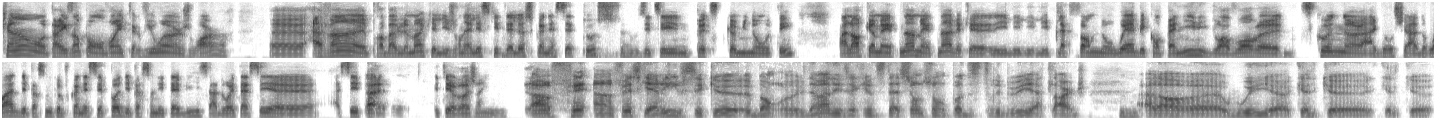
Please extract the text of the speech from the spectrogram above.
quand, on- par exemple, on va interviewer un joueur, euh, avant, euh, probablement que les journalistes qui étaient là se connaissaient tous. Vous étiez une petite communauté. Alors que maintenant, maintenant, avec euh, les, les- les plateformes No Web et compagnie, il doit y avoir euh, des à gauche et à droite, des personnes que vous ne connaissez pas, des personnes établies. Ça doit être assez, euh, assez Ah. hétérogène. En fait, en fait, ce qui arrive, c'est que, bon, évidemment, les accréditations ne sont pas distribuées at large. Mhm. Alors, oui, il y a quelques, quelques,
